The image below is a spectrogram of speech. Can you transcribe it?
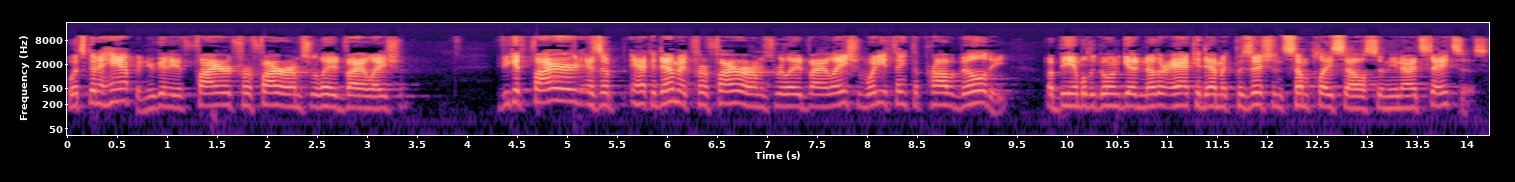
what's going to happen? You're going to get fired for firearms related violation. If you get fired as an academic for firearms related violation, what do you think the probability of being able to go and get another academic position someplace else in the United States is?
